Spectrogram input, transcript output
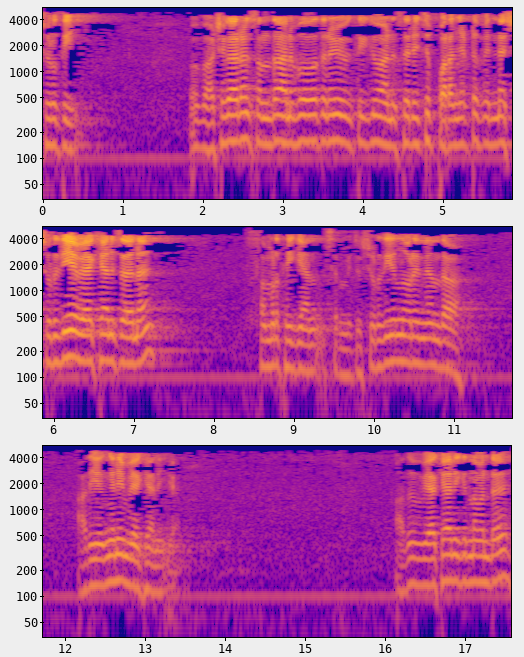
ശ്രുതി. അപ്പോൾ ഭാഷകാരൻ സ്വന്തം അനുഭവത്തിനും യുക്തിക്കും അനുസരിച്ച് പറഞ്ഞിട്ട് പിന്നെ ശ്രുതിയെ വ്യാഖ്യാനിച്ചതിനെ സമർത്ഥിക്കാൻ ശ്രമിച്ചു. ശ്രുതി എന്ന് പറയുന്നത് എന്താ? അത് എങ്ങനെയും വ്യാഖ്യാനിക്കാം. അത് വ്യാഖ്യാനിക്കുന്നവന്റെ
